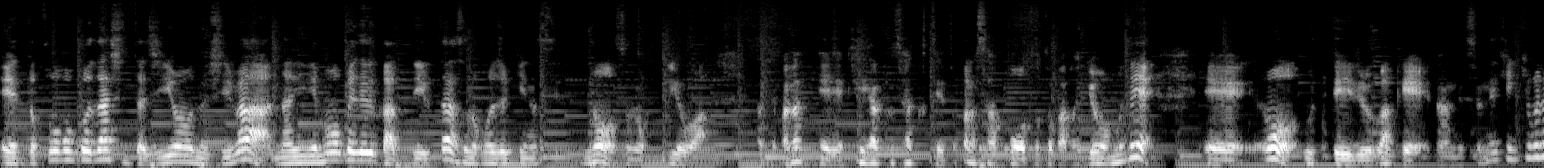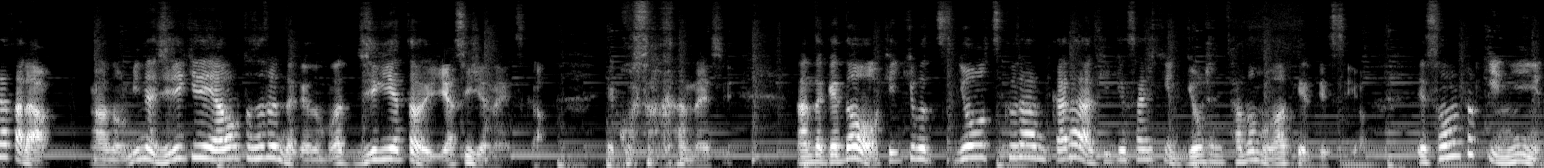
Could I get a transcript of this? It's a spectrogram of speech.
えっ、と、広告を出してた事業主は何で儲けてるかって言ったら、その補助金の、その、要は、なんていうかな、えー、計画策定とかのサポートとかの業務で、えー、を売っているわけなんですよね。結局だから、あの、みんな自力でやろうとするんだけども、自力やったら安いじゃないですか。え、コストわかんないし。なんだけど、結局、用を作らんから、結局最終的に業者に頼むわけですよ。で、その時に、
